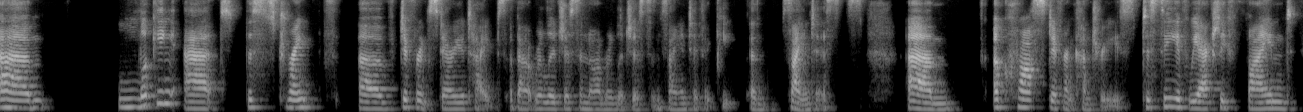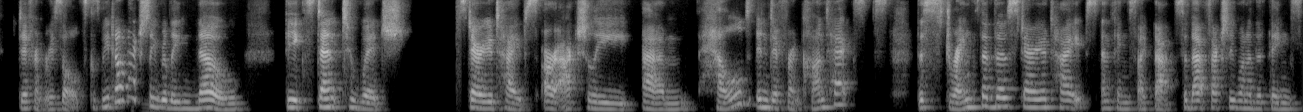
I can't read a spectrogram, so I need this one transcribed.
um, looking at the strength of different stereotypes about religious and non-religious and scientific pe- and scientists. Um, across different countries to see if we actually find different results because we don't actually really know the extent to which stereotypes are actually um, held in different contexts, the strength of those stereotypes, and things like that. So that's actually one of the things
